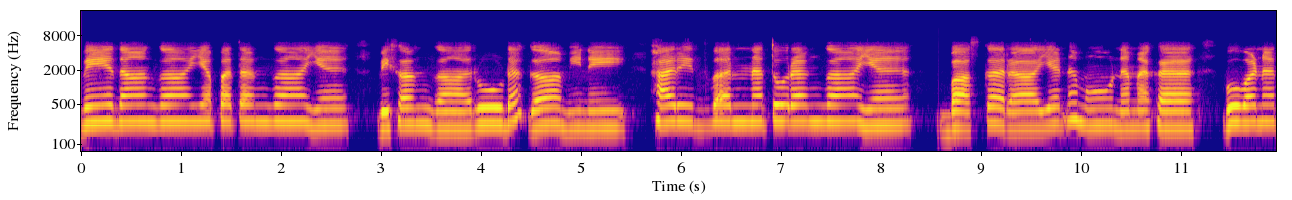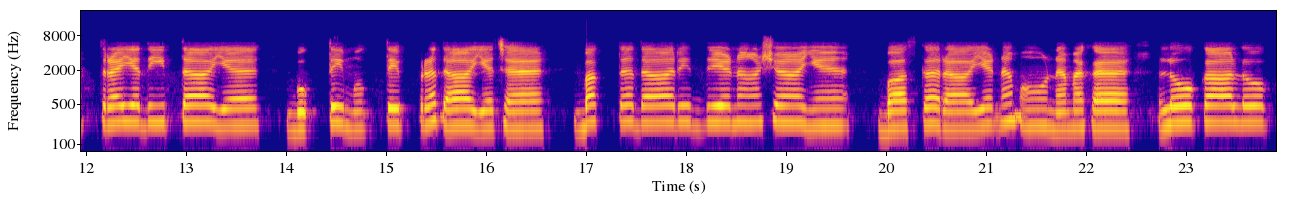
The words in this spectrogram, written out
வேதாங்காய பதங்காய விஹங்காரூடகாமினே. ஹரித்வர்ணதுரங்காய भास्कराय नमो नमः भुवनत्रयदीप्ताय भुक्तिमुक्तिप्रदाय च भक्तदारिद्र्यनाशाय भास्कराय नमो नमः लोकालोकप्रकाशाय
